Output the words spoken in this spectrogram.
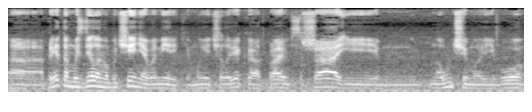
А, При этом мы сделаем обучение в Америке. Мы человека отправим в США и научим его,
